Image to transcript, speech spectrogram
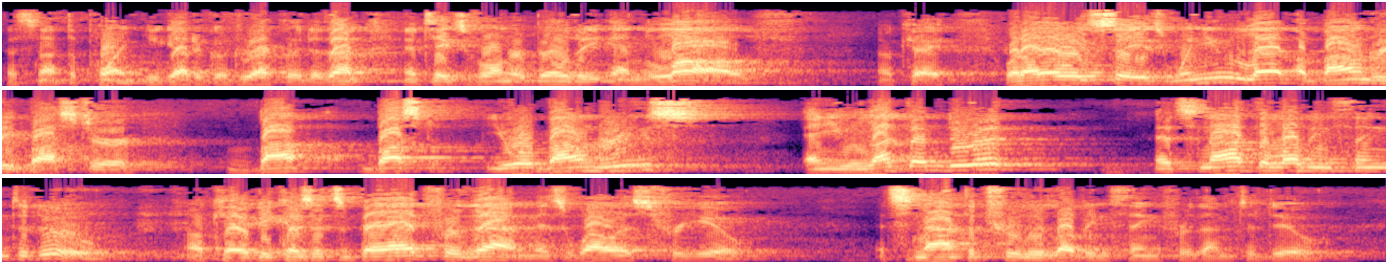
That's not the point. You got to go directly to them. It takes vulnerability and love. Okay. What I always say is when you let a boundary buster bu- bust your boundaries and you let them do it, it's not the loving thing to do. Okay. Because it's bad for them as well as for you. It's not the truly loving thing for them to do.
